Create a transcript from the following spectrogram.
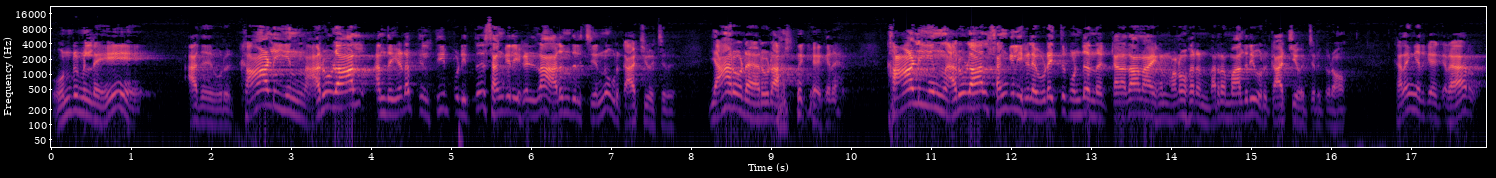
ஒன்றுமில்லை அது ஒரு காளியின் அருளால் அந்த இடத்தில் தீப்பிடித்து சங்கிலிகள்லாம் அருந்துருச்சுன்னு ஒரு காட்சி வச்சது. யாரோட அருளால்னு கேட்கிறார். காளியின் அருளால் சங்கிலிகளை உடைத்து கொண்டு அந்த கதாநாயகன் மனோகரன் வர்ற மாதிரி ஒரு காட்சி வச்சிருக்கிறோம். கலைஞர் கேட்கிறார்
